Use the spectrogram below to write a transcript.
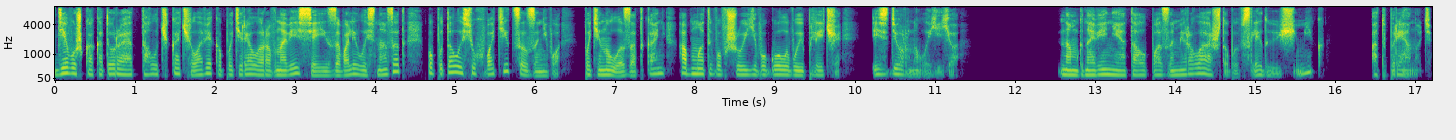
Девушка, которая от толчка человека потеряла равновесие и завалилась назад, попыталась ухватиться за него, потянула за ткань, обматывавшую его голову и плечи, и сдернула ее. На мгновение толпа замерла, чтобы в следующий миг отпрянуть.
